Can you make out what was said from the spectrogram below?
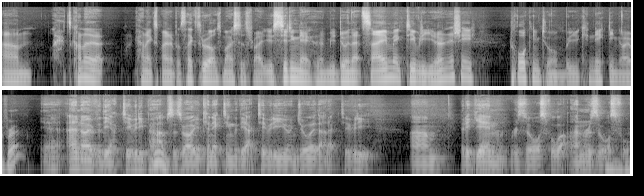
Um, it's kind of I can't explain it, but it's like through osmosis, right? You're sitting next to them, you're doing that same activity. You're not actually talking to them, but you're connecting over it. Yeah, and over the activity perhaps as well. You're connecting with the activity, you enjoy that activity. Um, but again, resourceful or unresourceful.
